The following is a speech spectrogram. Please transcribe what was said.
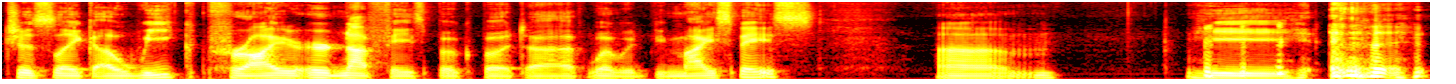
just like a week prior, or not Facebook, but uh, what would be MySpace. Um, he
